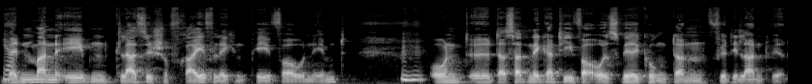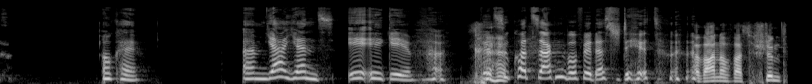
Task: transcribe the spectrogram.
ja. wenn man eben klassische Freiflächen PV nimmt. Mhm. Und äh, das hat negative Auswirkungen dann für die Landwirte. Okay. Ähm, ja, Jens, EEG. Willst du kurz sagen, wofür das steht? Da war noch was. Stimmt.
